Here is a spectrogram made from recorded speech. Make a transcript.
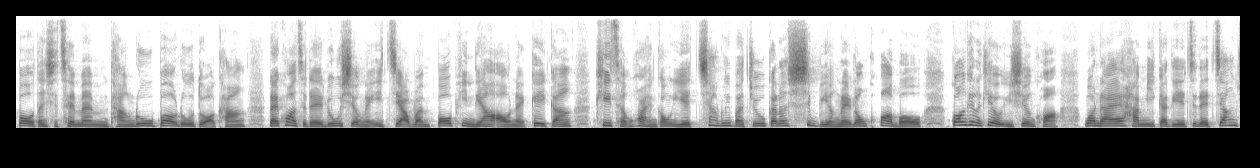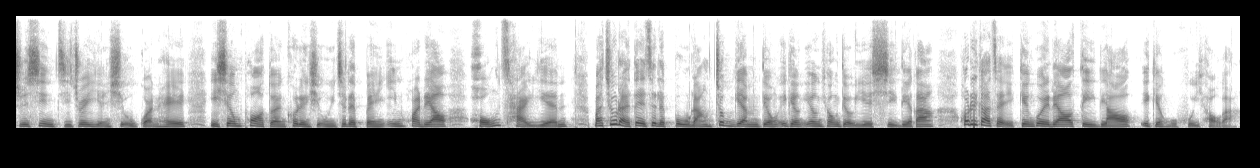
补，但是千万唔通愈补愈大坑。来看一个女性呢，伊食完补品了后呢，隔工起床发现讲伊的正蕊目睭敢若失明咧，拢看无，赶紧去互医生看。原来含伊家己的这个僵直性脊椎炎是有关系，医生判断可能是为即个病引发了红彩炎，目睭内底即个布囊足严重，已经影响到伊的视力啊。好，你家在经过了治疗，已经有恢复啊。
